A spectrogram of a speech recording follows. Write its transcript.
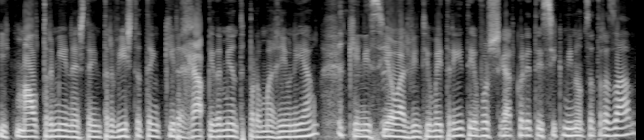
e mal termina esta entrevista tenho que ir rapidamente para uma reunião que iniciou às 21h30 e eu vou chegar 45 minutos atrasado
